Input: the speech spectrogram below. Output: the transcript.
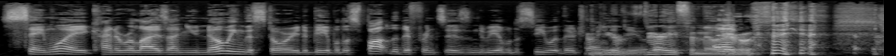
same way, it kind of relies on you knowing the story to be able to spot the differences and to be able to see what they're trying You're to do. You're very familiar And- with.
